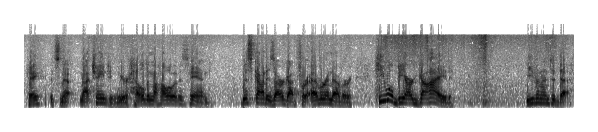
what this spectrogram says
Okay? It's not, not changing. We are held in the hollow of his hand. This God is our God forever and ever. He will be our guide, even unto death.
